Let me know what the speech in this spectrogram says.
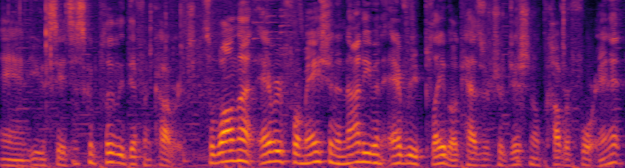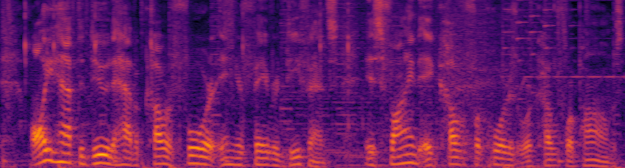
and you can see it's just completely different coverage. So while not every formation and not even every playbook has a traditional cover four in it, all you have to do to have a cover four in your favorite defense is find a cover four quarters or cover four palms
